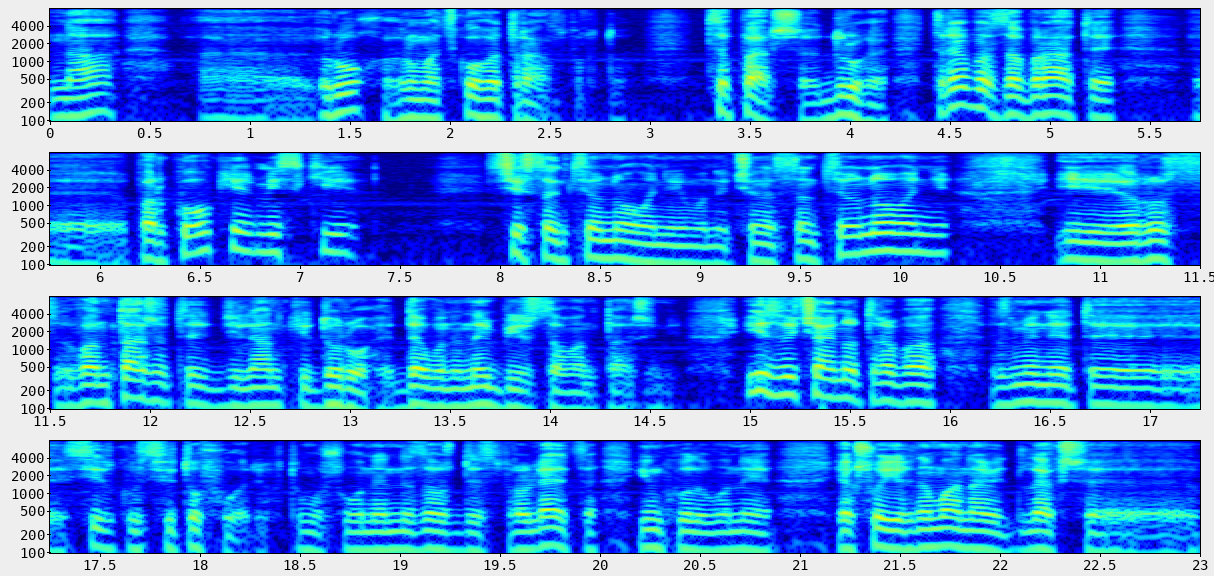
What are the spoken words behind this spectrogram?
на е, рух громадського транспорту. Це перше. Друге, треба забрати е, парковки міські, чи санкціоновані вони, чи не санкціоновані, і розвантажити ділянки дороги, де вони найбільш завантажені. І, звичайно, треба змінити сітку світофорів, тому що вони не завжди справляються. Інколи вони, якщо їх нема, навіть легше е,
